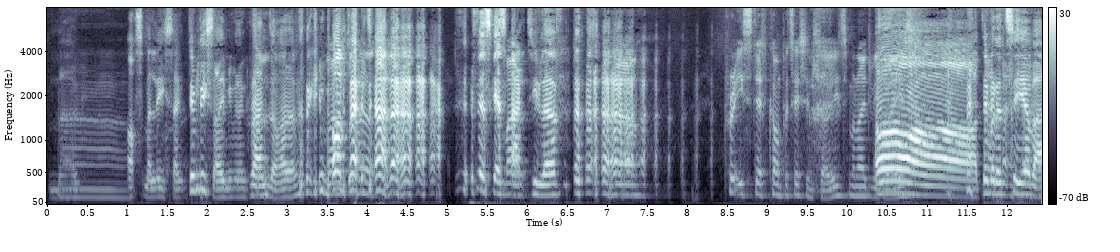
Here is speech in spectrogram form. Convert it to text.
mug. Uh... Os mae Lisa... Dim Lisa i mi fynd yn gwrando ar y fucking podled hana! If this gets ma... back to you, love. uh, pretty stiff competition, Llywyd. Mae'n rhaid i fi... Oh, dim yn y tŷ yma.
